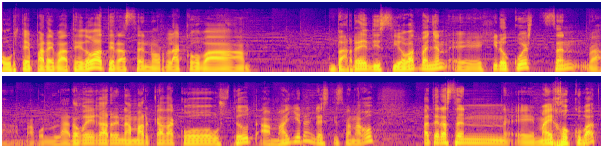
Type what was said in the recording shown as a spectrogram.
urte pare bat edo ateratzen horlako ba barre edizio bat, baina e, Hero Quest zen, ba, ba bueno, 80 garren hamarkadako uste dut amaieran gaizkiz banago, ateratzen e, mai joku bat,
